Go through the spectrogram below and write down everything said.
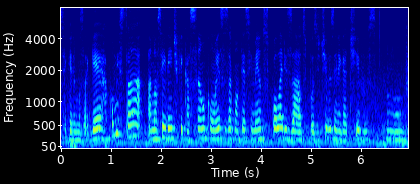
se queremos a guerra, como está a nossa identificação com esses acontecimentos polarizados, positivos e negativos no mundo.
